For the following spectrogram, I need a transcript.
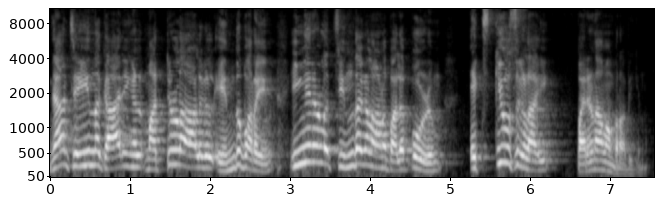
ഞാൻ ചെയ്യുന്ന കാര്യങ്ങൾ മറ്റുള്ള ആളുകൾ എന്തു പറയും? ഇങ്ങനെയുള്ള ചിന്തകളാണ് പലപ്പോഴും എക്സ്ക്യൂസുകളായി പരിണാമം പ്രാപിക്കുന്നത്.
